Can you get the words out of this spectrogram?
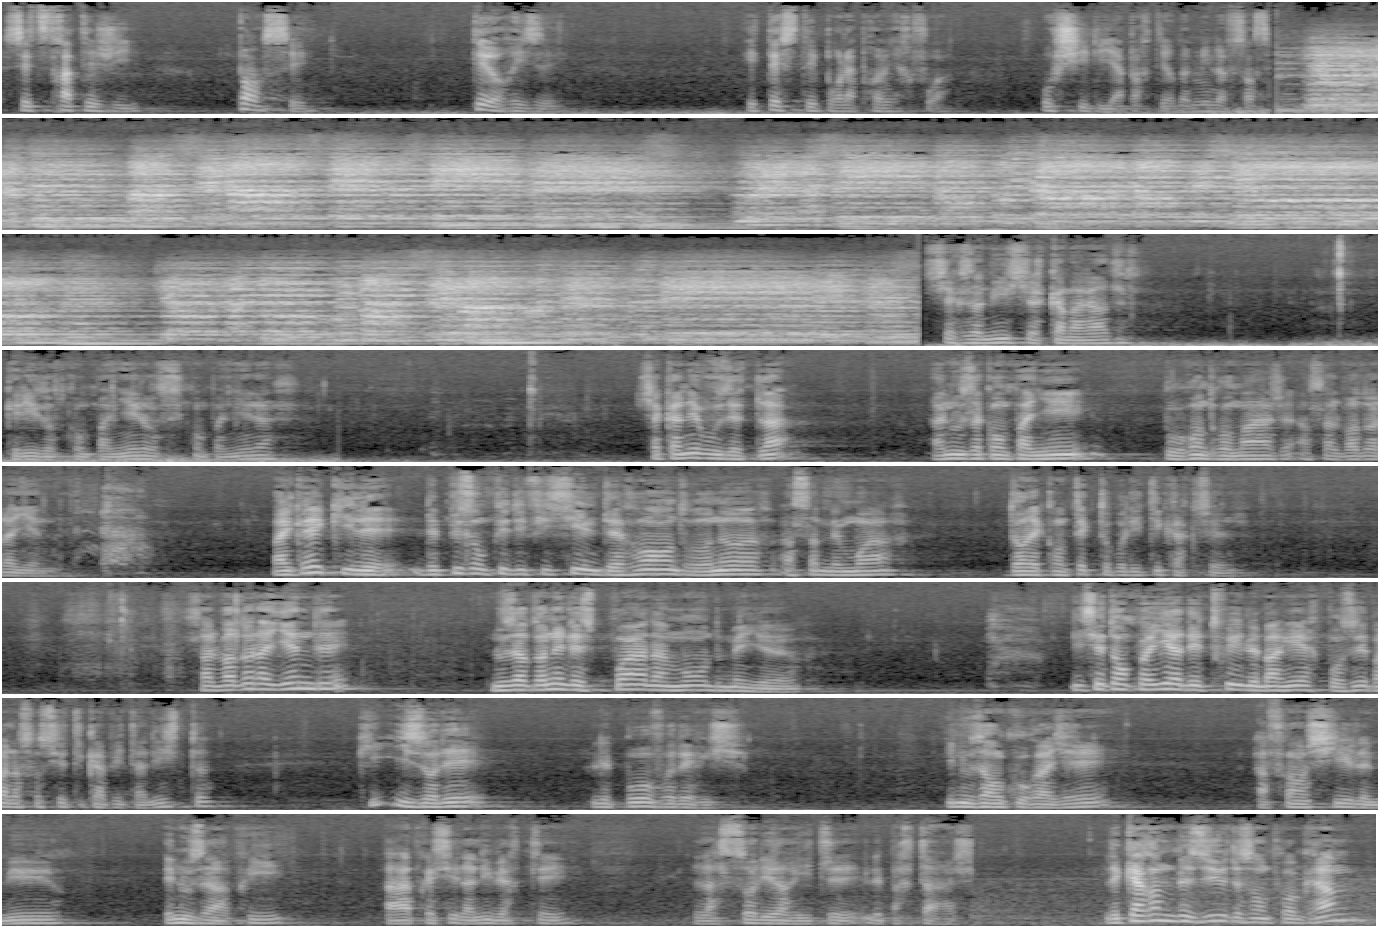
cette stratégie pensée, théorisée et testée pour la première fois au Chili à partir de 1950. Chers amis, chers camarades, queridos compañeros compañeras, chaque année vous êtes là à nous accompagner pour rendre hommage à Salvador Allende. Malgré qu'il est de plus en plus difficile de rendre honneur à sa mémoire dans le contexte politique actuel. Salvador Allende nous a donné l'espoir d'un monde meilleur. Il s'est employé à détruire les barrières posées par la société capitaliste qui isolait les pauvres des riches. Il nous a encouragés à franchir les murs et nous a appris à apprécier la liberté, la solidarité, le partage. Les 40 mesures de son programme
